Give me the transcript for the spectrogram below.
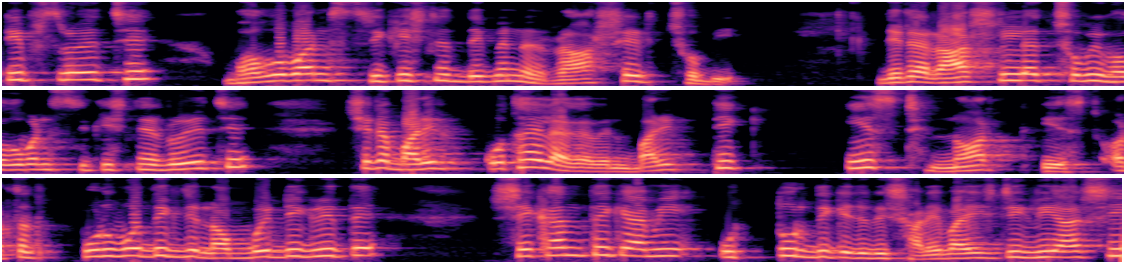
টিপস রয়েছে। ভগবান শ্রীকৃষ্ণের দেখবেন রাসের ছবি। যেটা রাসলীলার ছবি ভগবান শ্রীকৃষ্ণের রয়েছে, সেটা বাড়ির কোথায় লাগাবেন? বাড়ির ঠিক ইস্ট নর্থ ইস্ট অর্থাৎ পূর্ব দিক যে নব্বই ডিগ্রিতে, সেখান থেকে আমি উত্তর দিকে যদি সাড়ে বাইশ ডিগ্রি আসি,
